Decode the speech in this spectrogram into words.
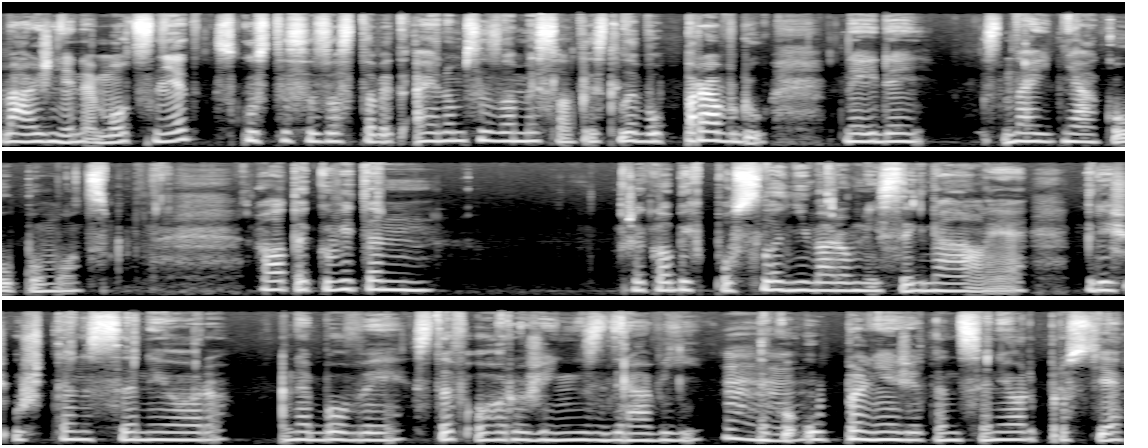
vážně nemocnit, zkuste se zastavit a jenom se zamyslet, jestli opravdu nejde najít nějakou pomoc. No a takový ten řekla bych, poslední varovný signál je, když už ten senior nebo vy jste v ohrožení zdraví. Mm-hmm. Jako úplně, že ten senior prostě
